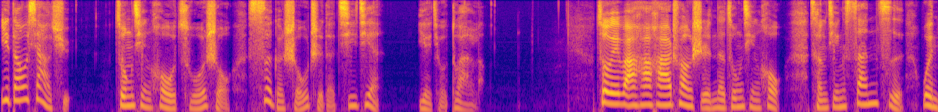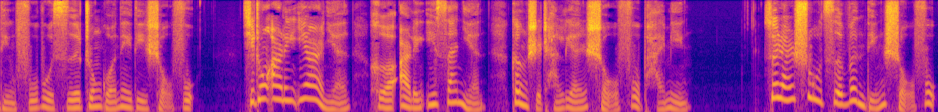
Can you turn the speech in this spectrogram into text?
一刀下去，宗庆后左手四个手指的肌腱也就断了。作为娃哈哈创始人的宗庆后，曾经三次问鼎福布斯中国内地首富，其中2012年和2013年更是蝉联首富排名。虽然数次问鼎首富，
